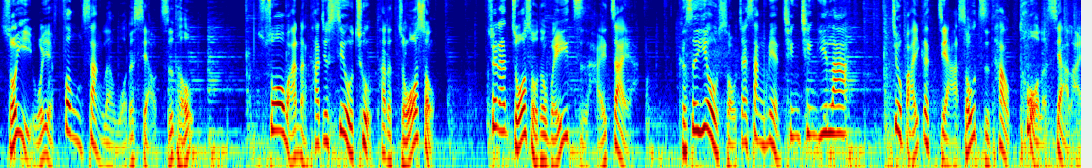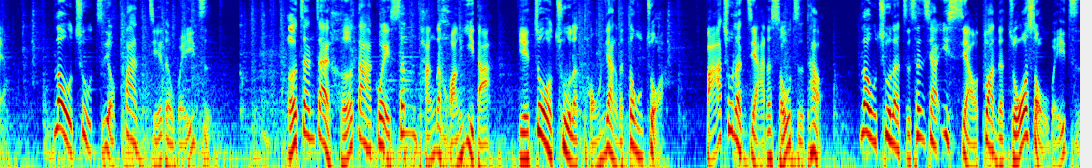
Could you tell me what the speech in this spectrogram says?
所以我也奉上了我的小指头。说完了，他就秀出他的左手，虽然左手的尾指还在啊，可是右手在上面轻轻一拉，就把一个假手指套脱了下来啊，露出只有半截的尾指。而站在何大贵身旁的黄义达也做出了同样的动作。拔出了假的手指套，露出了只剩下一小段的左手尾指。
